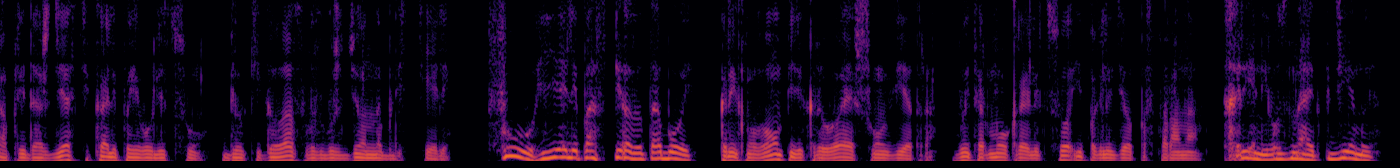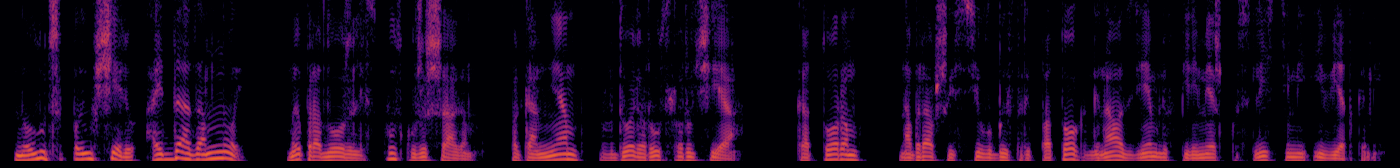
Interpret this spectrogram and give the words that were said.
Капли дождя стекали по его лицу, белки глаз возбужденно блестели. «Фу, еле поспел за тобой!» — крикнул он, перекрывая шум ветра. Вытер мокрое лицо и поглядел по сторонам. «Хрен его знает, где мы, но лучше по ущелью. Айда за мной!» Мы продолжили спуск уже шагом, по камням вдоль русла ручья, которым, набравший силу быстрый поток, гнал землю вперемешку с листьями и ветками.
